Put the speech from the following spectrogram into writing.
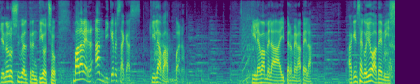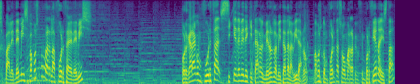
Que no lo subió al 38 Vale, a ver Andy, ¿qué me sacas? Kilaba Bueno. Kilaba me la hiper mega pela. ¿A quién saco yo? A Demish Vale, Demish Vamos a probar la fuerza de Demish porque ahora con fuerza sí que debe de quitar al menos la mitad de la vida, ¿no? Vamos con fuerza, somos más rápido 100%, ahí está.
